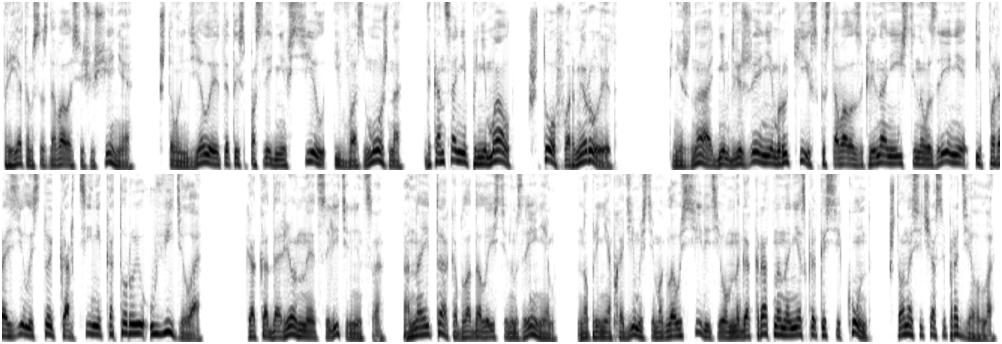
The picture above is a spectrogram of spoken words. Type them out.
При этом создавалось ощущение, что он делает это из последних сил и, возможно, до конца не понимал, что формирует. Княжна одним движением руки скостовала заклинание истинного зрения и поразилась той картине, которую увидела. Как одаренная целительница, она и так обладала истинным зрением, но при необходимости могла усилить его многократно на несколько секунд, что она сейчас и проделала.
